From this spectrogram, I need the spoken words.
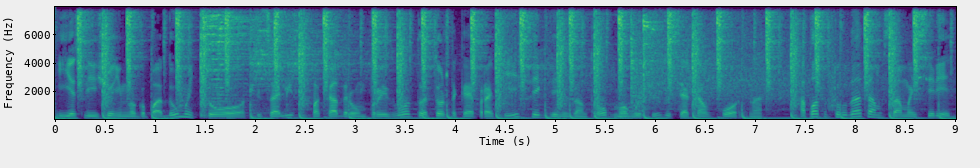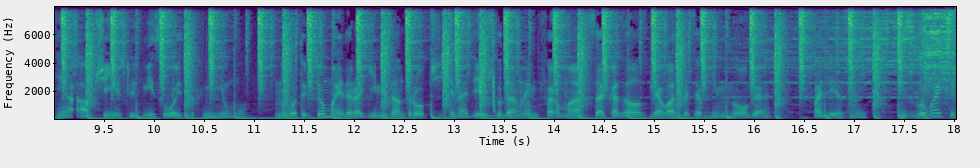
И если еще немного подумать, то специалист по кадровому производству – это тоже такая профессия, где мизантроп могут чувствовать себя комфортно. Оплата труда там самая средняя, а общение с людьми сводится к минимуму. Ну вот и все, мои дорогие мизантропчики. Надеюсь, что данная информация оказалась для вас хотя бы немного полезной. Не забывайте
